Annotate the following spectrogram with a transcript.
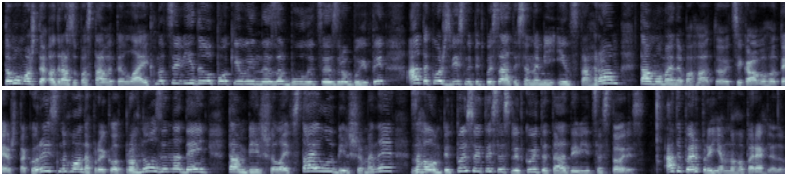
Тому можете одразу поставити лайк на це відео, поки ви не забули це зробити. А також, звісно, підписатися на мій інстаграм. Там у мене багато цікавого теж та корисного, наприклад, прогнози на день. Там більше лайфстайлу, більше мене. Загалом підписуйтеся, слідкуйте та дивіться сторіс. А тепер приємного перегляду.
